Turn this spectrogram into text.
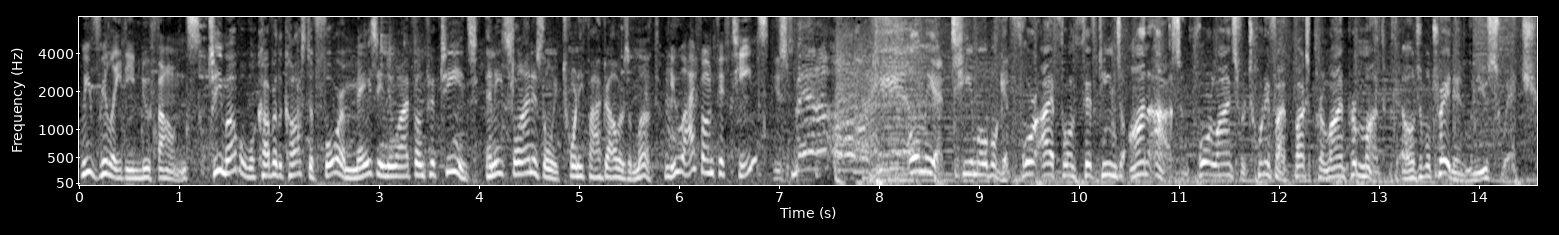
We really need new phones. T-Mobile will cover the cost of four amazing new iPhone 15s, and each line is only $25 a month. New iPhone 15s? It's over here. Only at T-Mobile get four iPhone 15s on us and four lines for 25 bucks per line per month with eligible trade-in when you switch.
